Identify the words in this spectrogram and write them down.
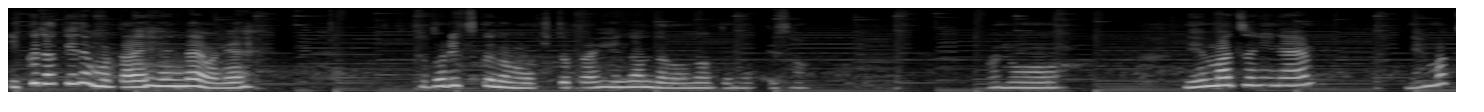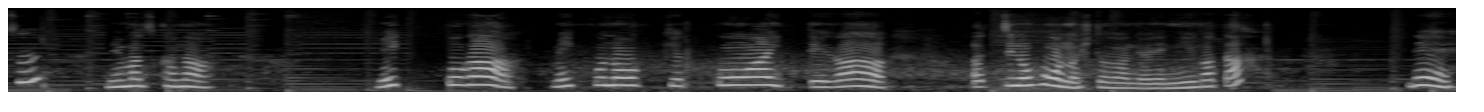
行くだけでも大変だよね。たどり着くのもきっと大変なんだろうなと思ってさ。あのー、年末にね、年末？年末かなめいっ子が、めいっ子の結婚相手が、あっちの方の人なんだよね、新潟？で、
